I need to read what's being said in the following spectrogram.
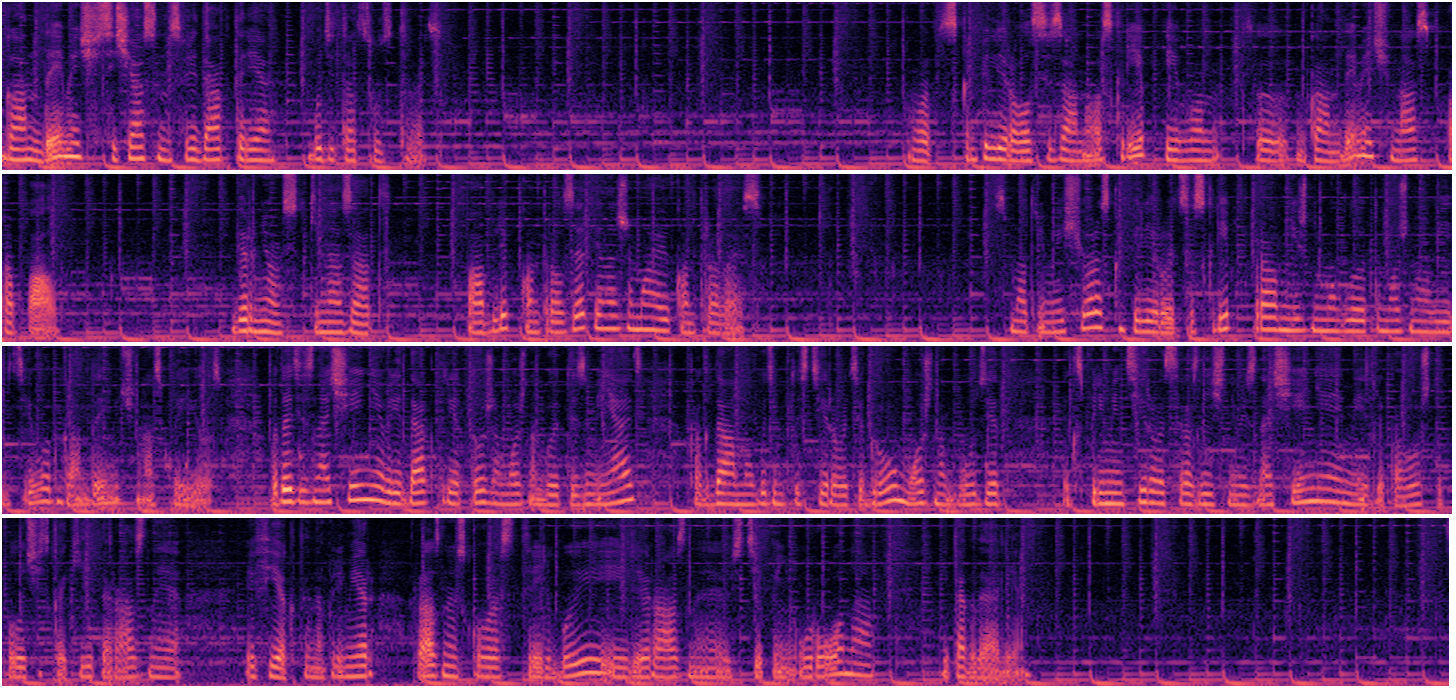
Gun Damage сейчас у нас в редакторе будет отсутствовать. Вот, скомпилировался заново скрипт, и вот э, Gun Damage у нас пропал. вернем все-таки назад паблик, Ctrl-Z я нажимаю, Ctrl-S. Смотрим еще раз, компилируется скрипт в правом нижнем углу, это можно увидеть. И вот gun damage у нас появилось. Вот эти значения в редакторе тоже можно будет изменять. Когда мы будем тестировать игру, можно будет экспериментировать с различными значениями для того, чтобы получить какие-то разные эффекты. Например, разную скорость стрельбы или разную степень урона и так далее.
